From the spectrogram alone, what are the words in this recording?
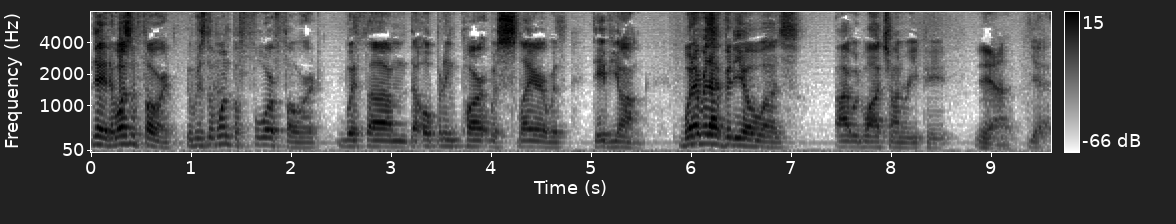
Yeah, it wasn't forward. It was the one before forward with um, the opening part with Slayer with Dave Young. Whatever that video was, I would watch on repeat. Yeah. Yeah.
